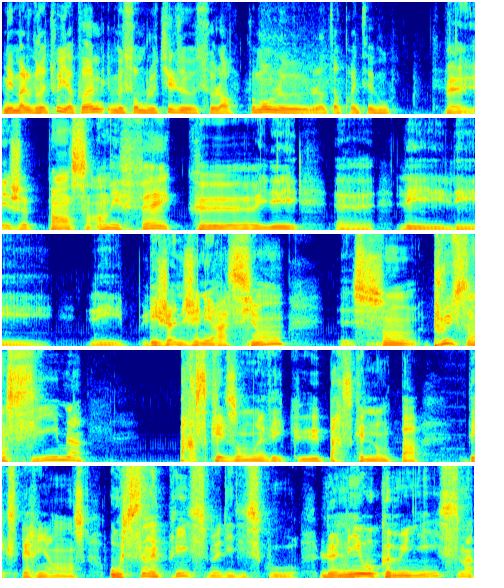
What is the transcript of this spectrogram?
mais malgré tout, il y a quand même, me semble-t-il, cela. Comment l'interprétez-vous? Je pense en effet que euh, euh, les, les, les, les, jeunes générations euh, sont plus sensibles parce qu'elles ont moins vécu, parce qu'elles n'ont pas d'expérience, au simplisme des discours. Le néo-communisme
